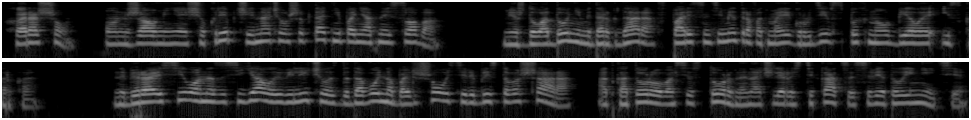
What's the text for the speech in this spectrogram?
«Хорошо». Он сжал меня еще крепче и начал шептать непонятные слова. Между ладонями Даркдара в паре сантиметров от моей груди вспыхнула белая искорка. Набирая силу, она засияла и увеличилась до довольно большого серебристого шара, от которого во все стороны начали растекаться светлые нити.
